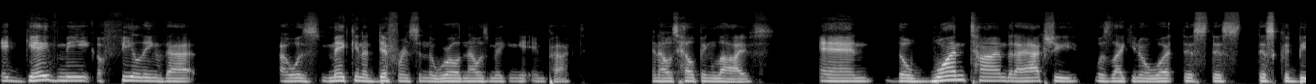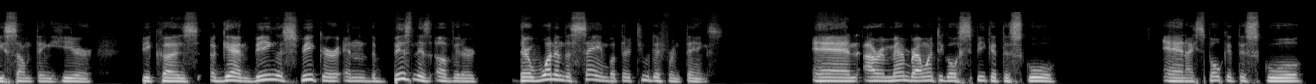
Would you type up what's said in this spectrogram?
it gave me a feeling that I was making a difference in the world and I was making an impact and I was helping lives. And the one time that I actually was like, you know what, this this this could be something here because again, being a speaker and the business of it are they're one and the same, but they're two different things. And I remember I went to go speak at this school and I spoke at this school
